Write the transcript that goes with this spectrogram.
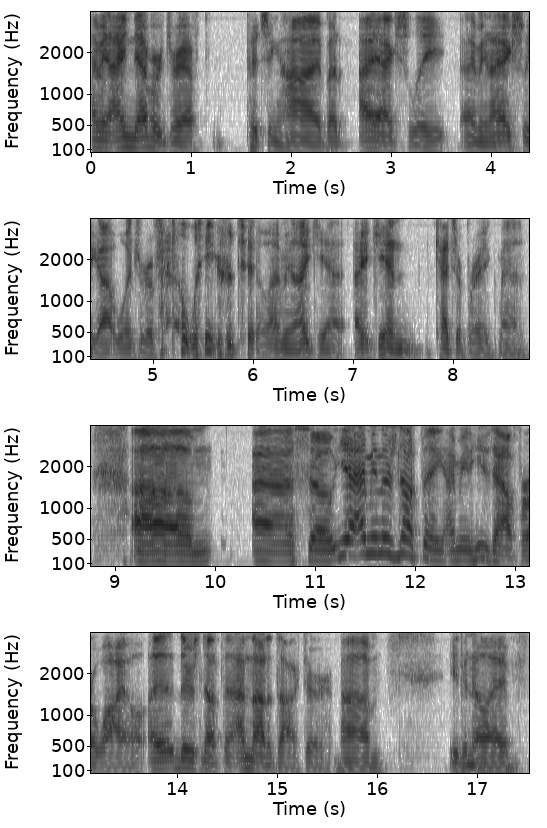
I mean, I never draft pitching high, but I actually, I mean, I actually got Woodruff in a league or two. I mean, I can't, I can't catch a break, man. Um, uh, so yeah, I mean, there's nothing. I mean, he's out for a while. Uh, there's nothing. I'm not a doctor. Um, even though I've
